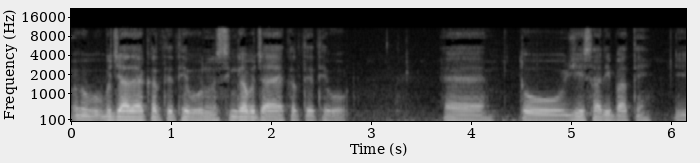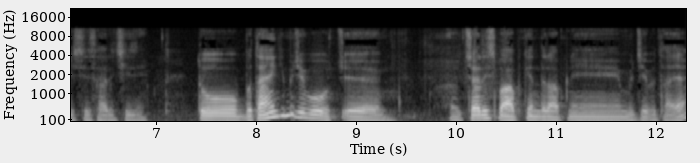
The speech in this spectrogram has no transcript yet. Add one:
बजाया करते थे वो, नरसिंगा बजाया करते थे वो। तो ये सारी बातें ये सारी चीज़ें। तो बताएँगे मुझे वो चालीस बाप के अंदर आपने मुझे बताया।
